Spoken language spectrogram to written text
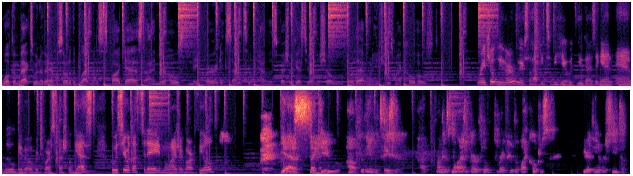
Welcome back to another episode of the Black Menaces podcast. I am your host, Nate Bird. Excited to have a special guest here on the show. But before that, I want to introduce my co host, Rachel Weaver. We are so happy to be here with you guys again, and we will give it over to our special guest who is here with us today, Meligha Garfield. Yes, thank you uh, for the invitation. Uh, my name is Meligha Garfield, Director of the Black Culture Center here at the University of Utah.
